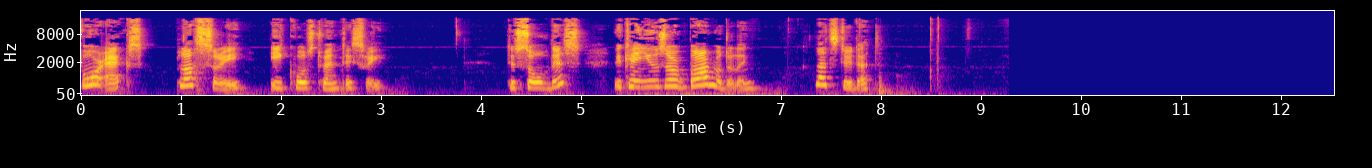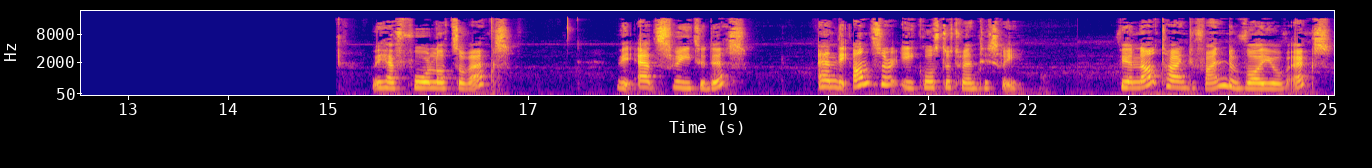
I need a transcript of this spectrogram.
4x plus 3 equals 23. To solve this, we can use our bar modeling. Let's do that. We have 4 lots of x. We add 3 to this. And the answer equals to 23. We are now trying to find the value of x.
